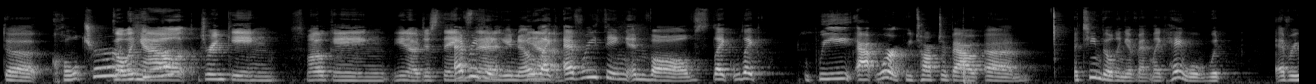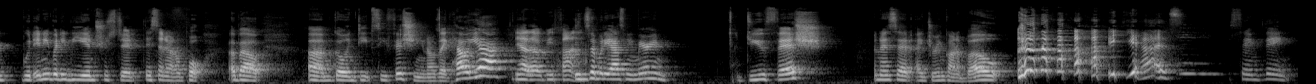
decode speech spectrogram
the culture Going here. out, drinking, smoking, you know, just things everything that- you know yeah. like everything involves like like we at work we talked about um a team building event like hey well would every would anybody be interested they sent out a poll about um going deep sea fishing and i was like hell yeah yeah, that would be fun. and somebody asked me Marianne do you fish and i said i drink on a boat yes. same thing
